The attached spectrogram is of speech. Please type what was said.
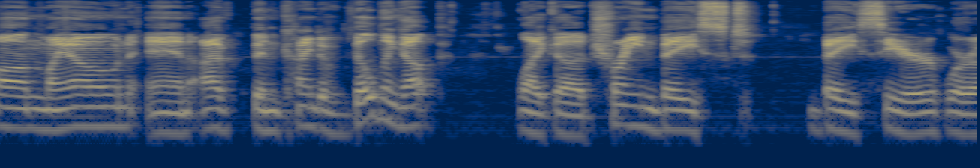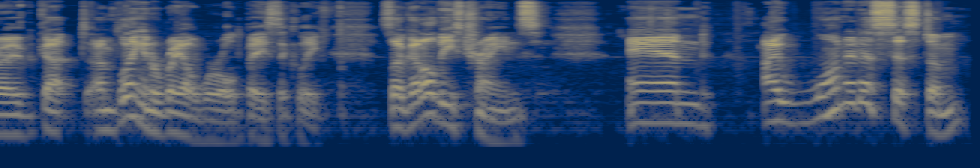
on my own, and I've been kind of building up like a train-based base here, where I've got I'm playing in a rail world basically. So I've got all these trains, and I wanted a system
